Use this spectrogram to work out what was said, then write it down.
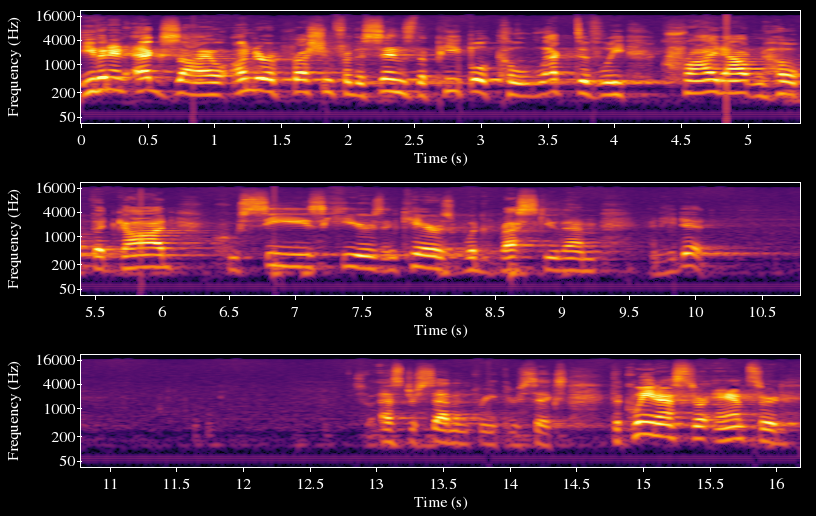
Even in exile, under oppression for the sins, the people collectively cried out in hope that God, who sees, hears, and cares, would rescue them, and he did. So, Esther 7 3 through 6. The queen Esther answered,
